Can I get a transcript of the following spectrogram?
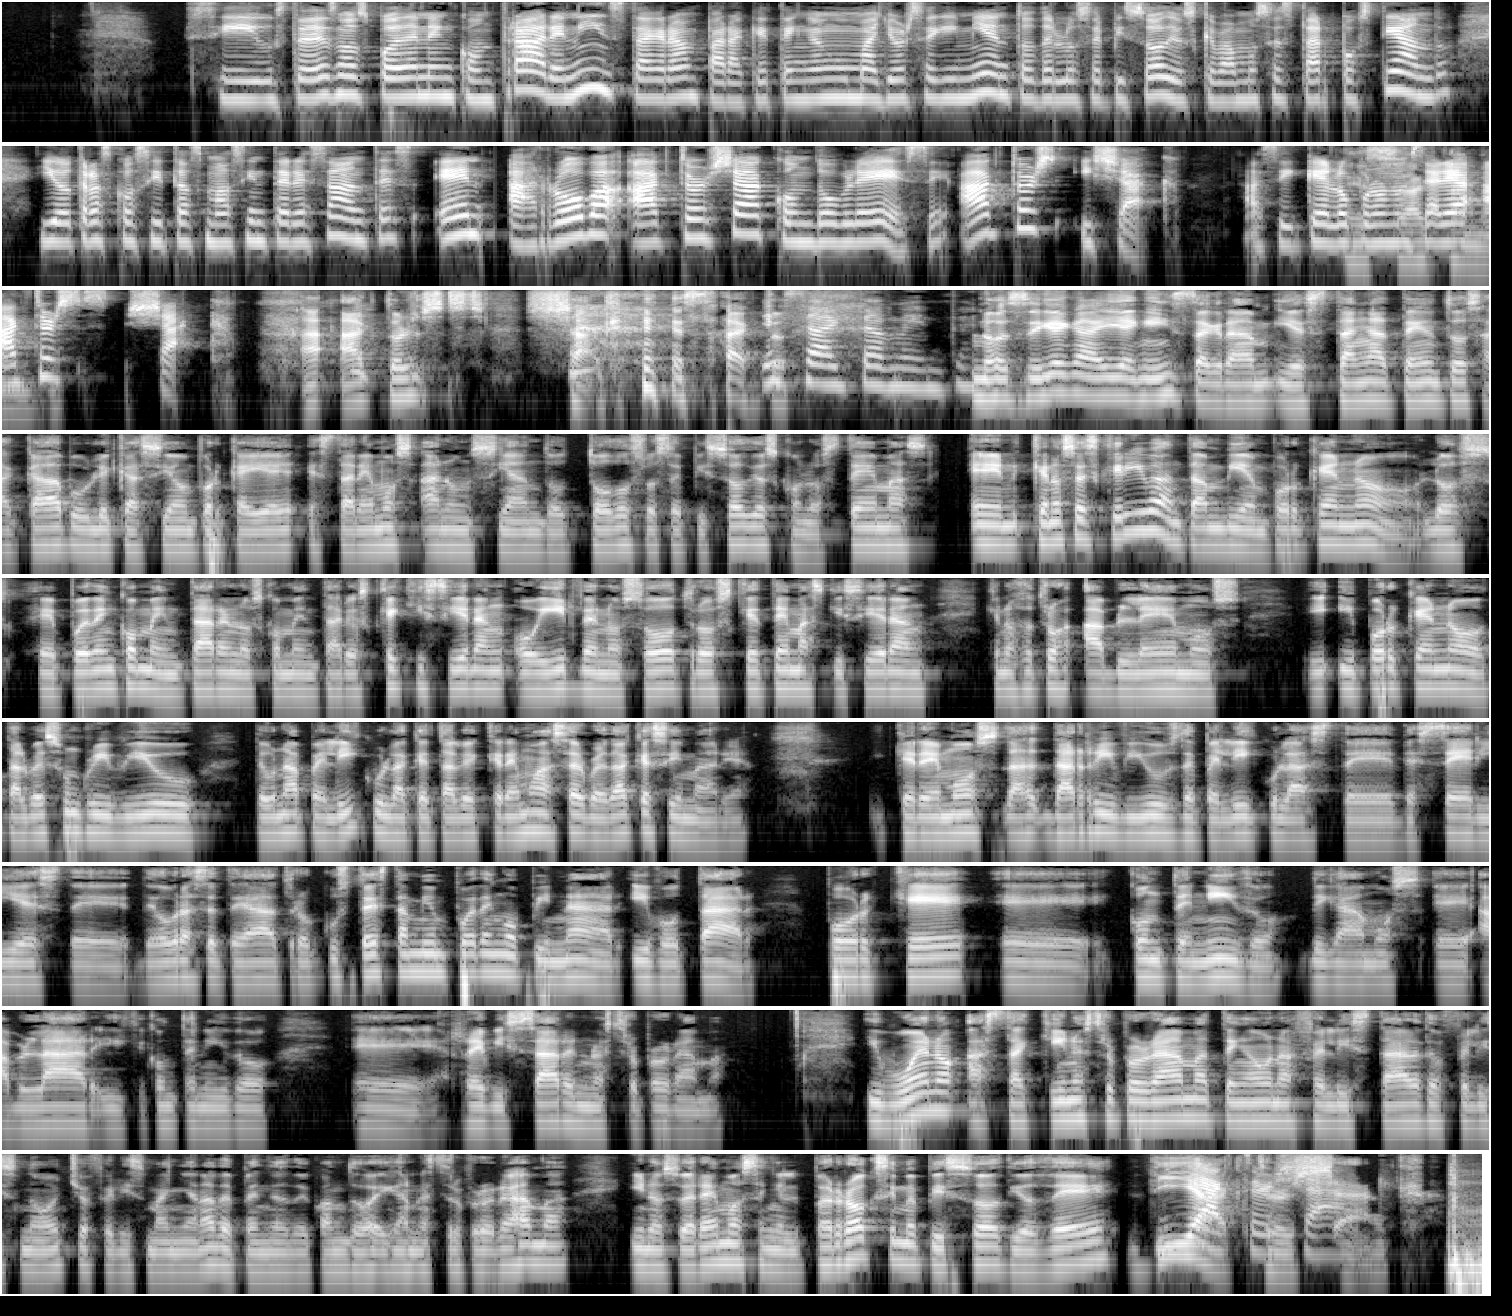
Sí, ustedes nos pueden encontrar en Instagram para que tengan un mayor seguimiento de los episodios que vamos a estar posteando y otras cositas más interesantes en arroba actorshack con doble S, actors y shack. Así que lo pronunciaría Actors Shack. actors Shack, exacto. Exactamente. Nos siguen ahí en Instagram y están atentos a cada publicación porque ahí estaremos anunciando todos los episodios con los temas. En, que nos escriban también, ¿por qué no? Los eh, pueden comentar en los comentarios qué quisieran oír de nosotros, qué temas quisieran que nosotros hablemos. Y, y por qué no, tal vez un review de una película que tal vez queremos hacer, ¿verdad que sí, María? Queremos dar reviews de películas, de, series, de, obras de teatro, que ustedes también pueden opinar y votar por qué eh, contenido, digamos, eh, hablar y qué contenido eh, revisar en nuestro programa. Y bueno, hasta aquí nuestro programa. Tengan una feliz tarde o feliz noche o feliz mañana, dependiendo de cuándo oigan nuestro programa. Y nos veremos en el próximo episodio de The, Actor, Shack.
